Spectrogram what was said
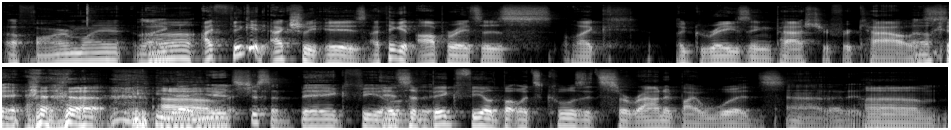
a farmland? Like uh, I think it actually is. I think it operates as like a grazing pasture for cows. Okay. yeah, um, it's just a big field. It's a big field, but what's cool is it's surrounded by woods. Ah, that is. Um,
